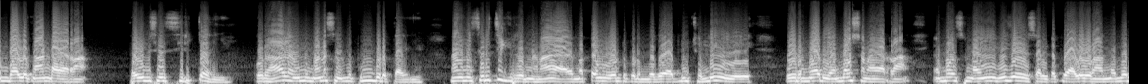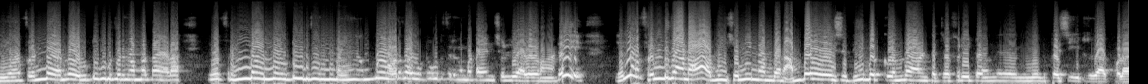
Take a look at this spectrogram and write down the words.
அம்பாலு ஆண்டாகிறான் தயவு செய்து சிரிக்காதீங்க. ஒரு ஆளை வந்து மனசை வந்து புண்படுத்தாதீங்க. நான் என்ன சிரிச்சுக்கிட்டு இருந்தேனா மற்றவங்க ஓட்டு போடும்போது அப்படின்னு சொல்லி ஒரு மாதிரி எமோஷன் ஆயிடுறான். எமோஷன் ஆகி விஜய் விசால்கிட்ட போய் அழுகுறான். அந்த மாதிரி என் ஃப்ரெண்டா இருந்தால் விட்டு கொடுத்துருக்க மாட்டாங்கடா. என் ஃப்ரெண்டா இருந்தால் விட்டு கொடுத்துருக்க மாட்டாங்க என் அம்மா வரதா விட்டு கொடுத்துருக்க மாட்டாங்கன்னு சொல்லி அழுகுறான். டேய் எல்லாம் ஃப்ரெண்டு தானா அப்படின்னு சொல்லி நம்ம ஐம்பது வயசு தீபக் வந்து அவன்கிட்ட ஜெஃப்ரிட்ட வந்து நின்னு பேசிக்கிட்டு இருக்கா போல.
